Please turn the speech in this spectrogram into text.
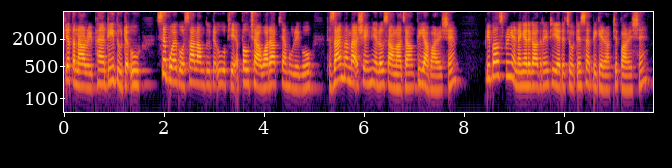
ပြဿနာတွေဖန်တီးသူတဦးစစ်ပွဲကိုဆာလောင်သူတဦးအဖြစ်အပုတ်ချဝါဒဖြန့်မှုတွေကိုဒီဇိုင်းမမတ်အရှိန်မြင့်လှုပ်ဆောင်လာကြောင်းသိရပါတယ်ရှင်။ People Spring ရဲ့နိုင်ငံတကာသတင်းဖြစ်ရတဲ့တချို့တင်ဆက်ပေးခဲ့တာဖြစ်ပါတယ်ရှင်။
